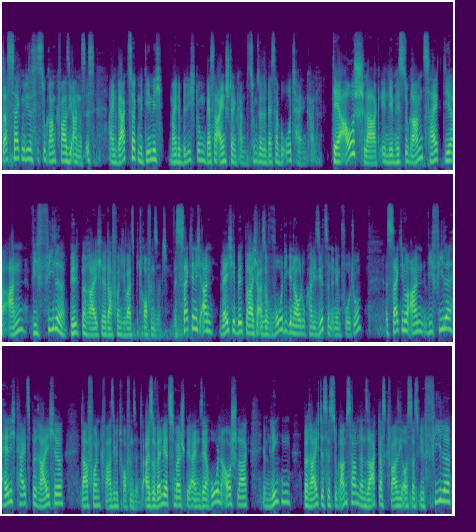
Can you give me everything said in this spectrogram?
das zeigt mir dieses Histogramm quasi an. Es ist ein Werkzeug, mit dem ich meine Belichtung besser einstellen kann, bzw. besser beurteilen kann. Der Ausschlag in dem Histogramm zeigt dir an, wie viele Bildbereiche davon jeweils betroffen sind. Es zeigt dir nicht an, welche Bildbereiche, also wo die genau lokalisiert sind in dem Foto, es zeigt dir nur an, wie viele Helligkeitsbereiche davon quasi betroffen sind. Also wenn wir jetzt zum Beispiel einen sehr hohen Ausschlag im linken Bereich des Histogramms haben, dann sagt das quasi aus, dass wir viele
